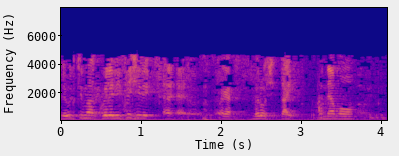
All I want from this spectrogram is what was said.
le ultime, quelle difficili. Eh, eh, ragazzi, veloci, dai, andiamo.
